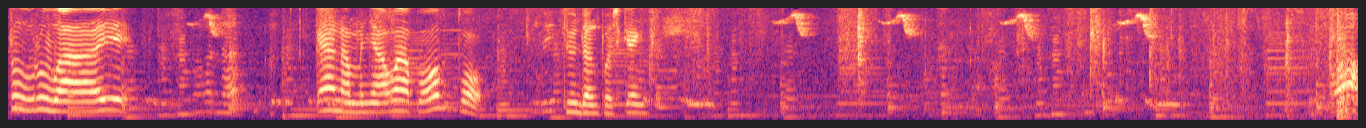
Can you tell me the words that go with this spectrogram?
Turu wae. Kan namanya apa-apa. Diundang bos geng. oh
